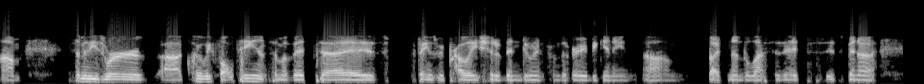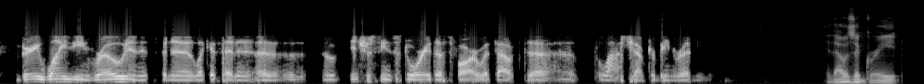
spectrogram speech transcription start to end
Um, some of these were uh, clearly faulty, and some of it uh, is things we probably should have been doing from the very beginning. Um, but nonetheless, it's it's been a very winding road, and it's been a like I said, an interesting story thus far without uh, the last chapter being written. That was a great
